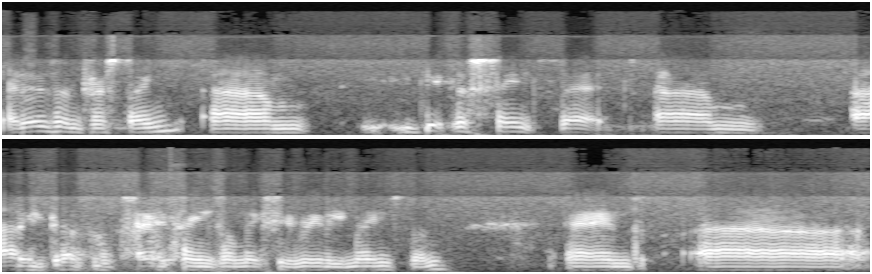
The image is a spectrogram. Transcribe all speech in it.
it is interesting. Um, you get the sense that um, Ardie doesn't say things unless he really means them. And uh,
